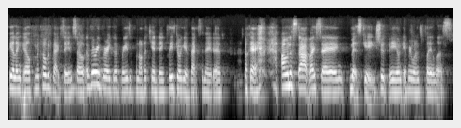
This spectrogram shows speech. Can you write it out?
feeling ill from a COVID vaccine. So, a very, very good reason for not attending. Please go get vaccinated. Okay, I'm going to start by saying Mitski should be on everyone's playlist.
